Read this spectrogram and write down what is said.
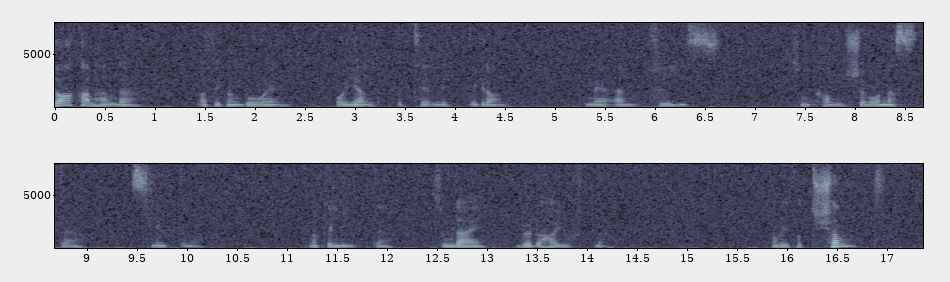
da kan hende at vi kan gå inn og hjelpe til lite grann med en flis som kanskje vår neste sliter med. Noe lite som de burde ha gjort med. Når vi har fått skjønt hva som er vår egen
